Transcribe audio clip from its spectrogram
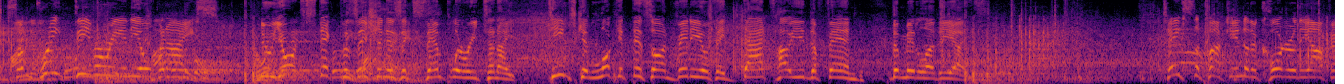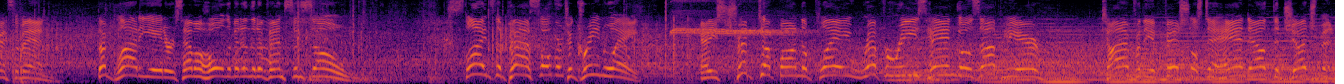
and by Some number great thievery in the open Time of the ice. New York's stick position is exemplary tonight. Teams can look at this on video and say, that's how you defend the middle of the ice. Takes the puck into the corner of the offensive end. The Gladiators have a hold of it in the defensive zone. Slides the pass over to Greenway. And he's tripped up on the play. Referee's hand goes up here. Time for the officials to hand out the judgment.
